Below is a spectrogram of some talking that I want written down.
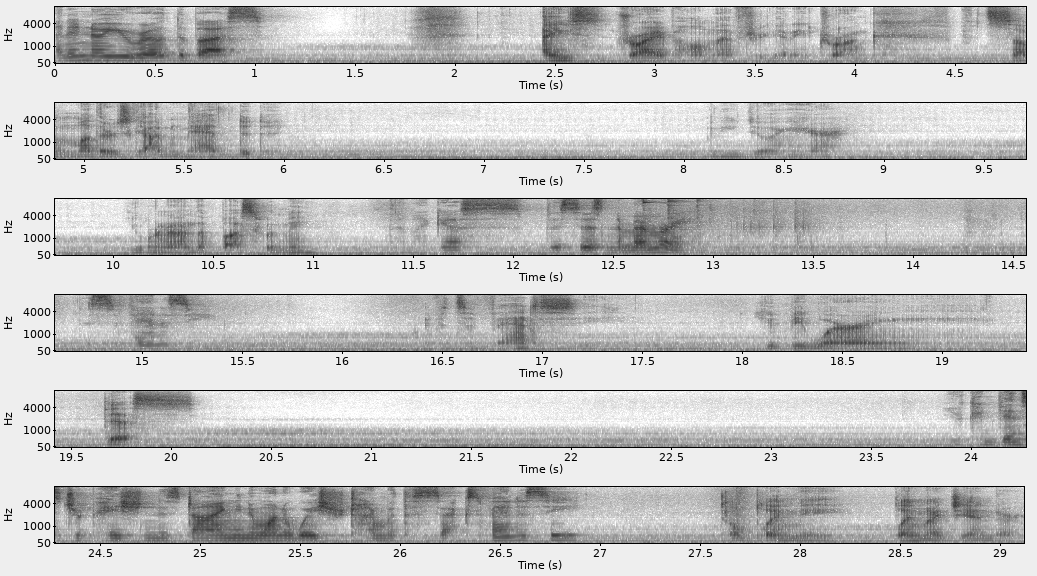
I didn't know you rode the bus. I used to drive home after getting drunk, but some mothers got mad to do. What are you doing here? You weren't on the bus with me? Then I guess this isn't a memory. This is a fantasy. If it's a fantasy, you'd be wearing this. You're convinced your patient is dying and you want to waste your time with a sex fantasy? Don't blame me. Blame my gender.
